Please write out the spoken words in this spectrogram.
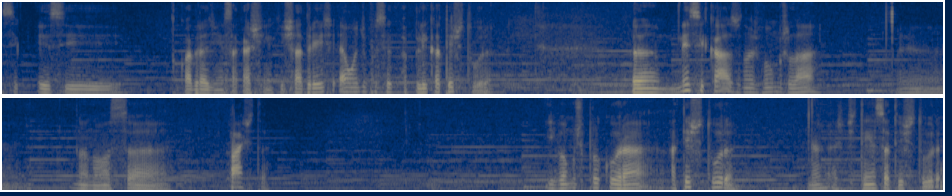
esse, esse quadradinho, essa caixinha aqui xadrez, é onde você aplica a textura. Uh, nesse caso nós vamos lá uh, na nossa pasta e vamos procurar a textura. Né? A gente tem essa textura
